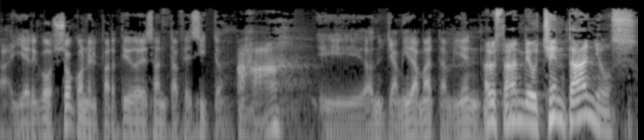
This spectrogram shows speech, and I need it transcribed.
Ayer gozó con el partido de Santa Fecito. Ajá. Y Yamida Mat también. Claro, estaban de 80 años.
